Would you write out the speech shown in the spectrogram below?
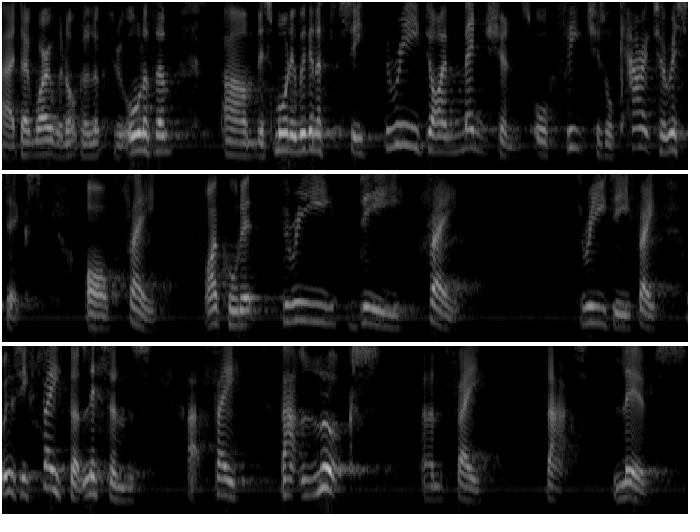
uh, don't worry, we're not going to look through all of them. Um, this morning, we're going to th- see three dimensions or features or characteristics of faith. I've called it 3D faith. 3D faith. We're going to see faith that listens, uh, faith that looks, and faith that lives.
